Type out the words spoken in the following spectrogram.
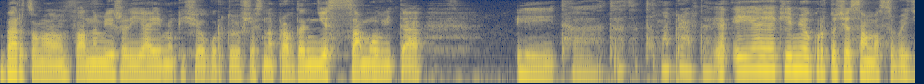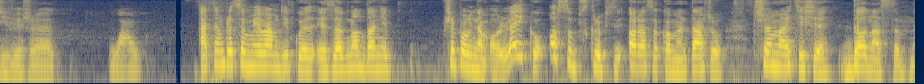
Bardzo małym fanem. Jeżeli ja jem jakiś jogurt, to już jest naprawdę niesamowite. I to, to, to, to naprawdę. Jak, ja jak jem jogurt, to się sama sobie dziwię, że wow. A tymczasem ja Wam dziękuję za oglądanie. Przypominam o lajku, o subskrypcji oraz o komentarzu. Trzymajcie się, do następnego.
